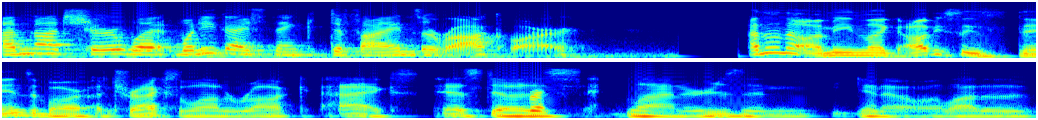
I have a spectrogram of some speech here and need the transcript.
I'm not sure what what do you guys think defines a rock bar? I don't know. I mean, like obviously Zanzibar attracts a lot of rock acts, as does headliners and you know a lot of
